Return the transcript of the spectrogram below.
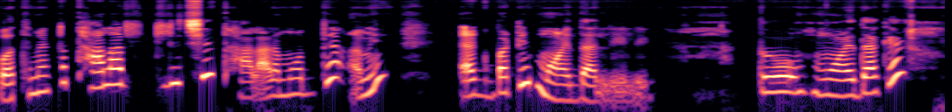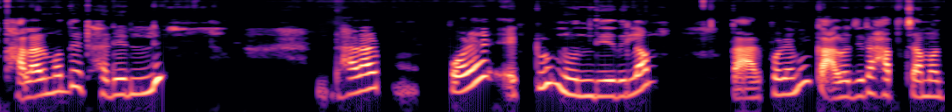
প্রথমে একটা থালা লিছি থালার মধ্যে আমি এক বাটি ময়দা নিলি তো ময়দাকে থালার মধ্যে ঢালিয়ে নিলি ঢালার পরে একটু নুন দিয়ে দিলাম। তারপরে আমি কালো জিরা হাফ চামচ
